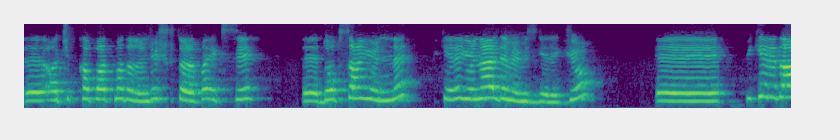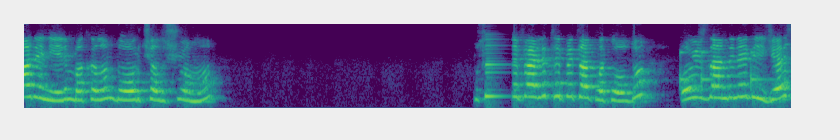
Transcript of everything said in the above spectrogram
e, açıp kapatmadan önce şu tarafa eksi e, 90 yönüne bir kere yönel dememiz gerekiyor. E, bir kere daha deneyelim bakalım doğru çalışıyor mu? Bu sefer de tepe taklak oldu. O yüzden de ne diyeceğiz?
